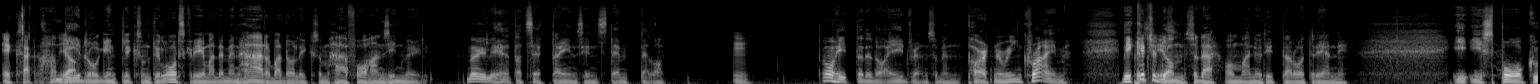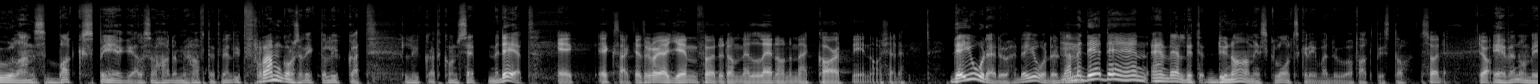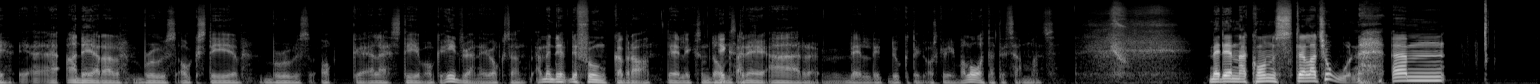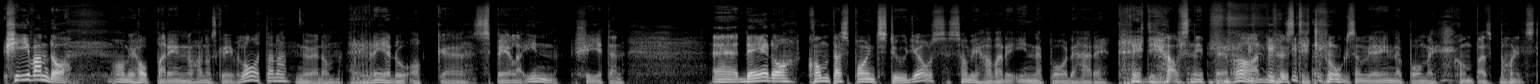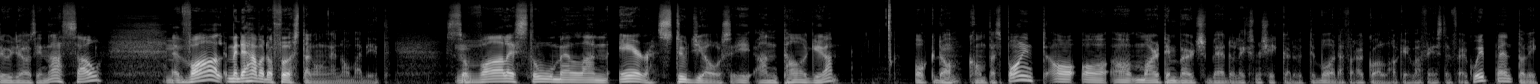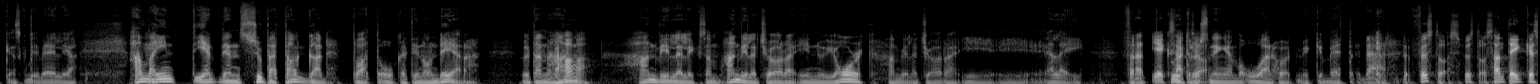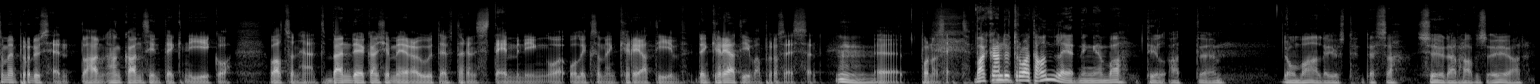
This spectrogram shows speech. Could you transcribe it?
Exakt. Han ja. bidrog inte liksom till låtskrivande men här var då liksom, här får han sin möj, möjlighet att sätta in sin stämpel. Och, Mm. och hittade då Adrian som en partner in crime. Vilket ju Precis. de sådär, om man nu tittar återigen i, i, i spåkulans backspegel så har de ju haft ett väldigt framgångsrikt och lyckat, lyckat koncept med det. E- exakt. Jag tror jag jämförde dem med Lennon och McCartney i något skede. Det gjorde du. Det, gjorde du. Mm. men det, det är en, en väldigt dynamisk låtskrivarduo faktiskt. Då. Så det. Ja. Även om vi eh, adderar Bruce och Steve, Bruce och, eller Steve och Adrian är ju också, ja, men det, det funkar bra. Det är liksom, de Exakt. tre är väldigt duktiga att skriva låtar tillsammans. Med denna konstellation. Um, skivan då, om vi hoppar in, nu har de skrivit låtarna, nu är de redo att eh, spela in skiten. Eh, Det är då Compass Point Studios som vi har varit inne på. Det här är tredje avsnittet i rad, lustigt nog, som vi är inne på med Compass Point Studios i Nassau. Eh, Val, men det här var då första gången de var dit. Så valet stod mellan Air Studios i Antagia och då Compass Point och, och, och Martin Birch blev då liksom skickad ut till båda för att kolla okej, vad finns det för equipment och vilken ska vi välja. Han var inte egentligen supertaggad på att åka till någondera. Utan han, han, ville liksom, han ville köra i New York, han ville köra i, i LA. För att Exakt, ja. utrustningen var oerhört mycket bättre där. Förstås, förstås. Han tänker som en producent och han, han kan sin teknik och, och allt sånt här. Bandet är kanske mera ute efter en stämning och, och liksom en kreativ, den kreativa processen eh, på något sätt. Vad kan du tro att anledningen var till att eh, de valde just dessa Söderhavsöar?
